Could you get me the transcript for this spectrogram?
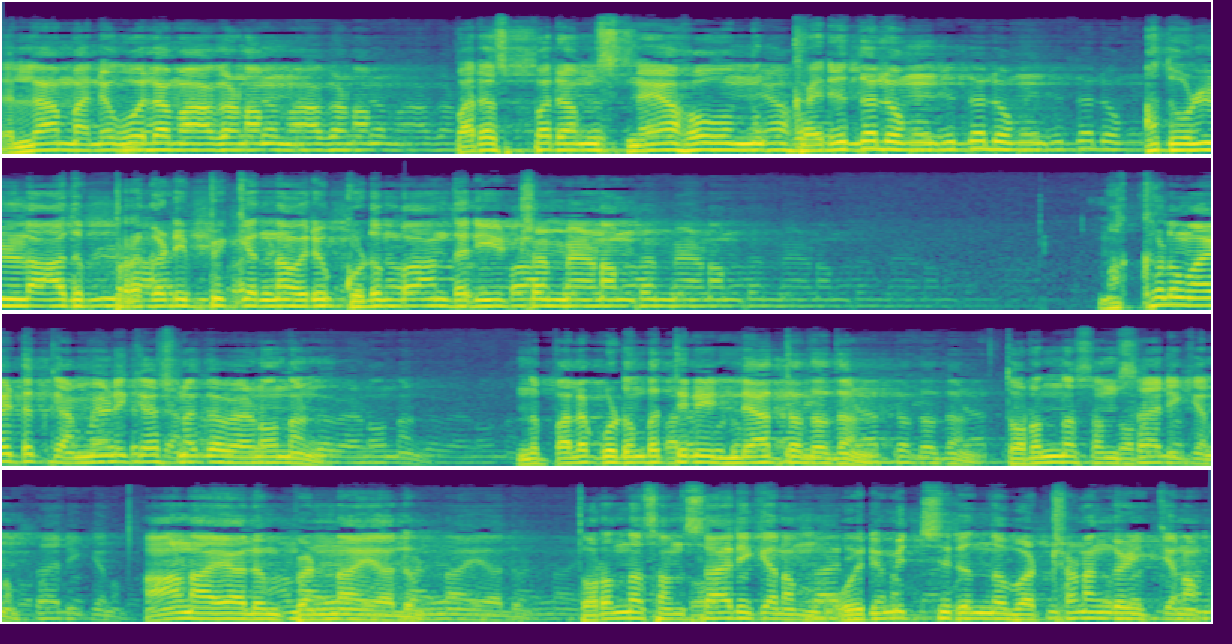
എല്ലാം അനുകൂലമാകണം. പരസ്പരം സ്നേഹവും കരുതലും അതുള്ള അത് പ്രകടിപ്പിക്കുന്ന ഒരു കുടുംബാന്തരീക്ഷം വേണം. മക്കളുമായിട്ട് കമ്മ്യൂണിക്കേഷൻ ഒക്കെ വേണമെന്നാണ്. ഇന്ന് പല കുടുംബത്തിനും ഇല്ലാത്തത് അതാണ്. തുറന്ന് സംസാരിക്കണം. ആണായാലും പെണ്ണായാലും തുറന്ന് സംസാരിക്കണം. ഒരുമിച്ചിരുന്ന് ഭക്ഷണം കഴിക്കണം.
